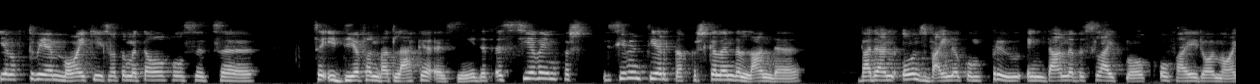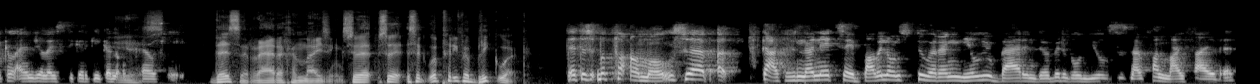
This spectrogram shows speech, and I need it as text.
een of twee maatjies wat om 'n tafel sit se se idee van wat lekker is nie. Dit is 7 vers- 47 verskillende lande wat dan ons wyne kom proe en dan 'n besluit maak of hy daai Michelangelo stickertjie kan Yes. opkry of nie. Dis regtig amazing. So so is dit oop vir die publiek ook. Dit is oop vir almal. So uh, kyk, ek nou net sê Babylon's Touring, Neil Joubert en Durbanville Jules is nou van my favourite.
